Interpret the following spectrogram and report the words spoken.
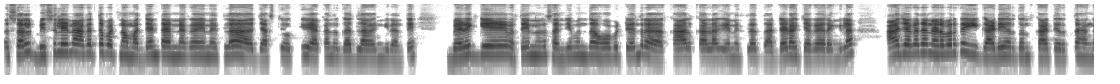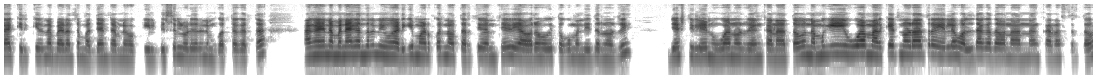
ಸ್ವಲ್ಪ ಬಿಸಿಲೇನ ಆಗತ್ತ ಬಟ್ ನಾವ್ ಮಧ್ಯಾಹ್ನ ಟೈಮ್ನಾಗ ಏನೈತ್ಲ ಜಾಸ್ತಿ ಹೋಗ್ತಿವಿ ಯಾಕಂದ್ರ ಗದ್ಲ ಆಗಂಗಿರಂತೆ ಬೆಳಿಗ್ಗೆ ಮತ್ತೇನಾರ ಸಂಜೆ ಮುಂದ ಹೋಗ್ಬಿಟ್ಟಿವಿ ಅಂದ್ರ ಕಾಲ್ ಕಾಲಾಗ ಏನೈತ್ಲ ಅಡ್ಡಾಡಕ್ ಜಾಗ ಇರಂಗಿಲ್ಲ. ಆ ಜಾಗದ ನಡಬರ್ಕ ಈ ಗಾಡಿ ಅರ್ದೊಂದ್ ಕಾಟ್ ಇರುತ್ತ? ಹಂಗಾಗಿ ಕಿರಿಕಿರಿನ ಬೇಡ ಅಂತ ಮಧ್ಯಾಹ್ನ ಟೈಮ್ನಾಗ ಹೋಗಿ ಇಲ್ಲಿ ಬಿಸಿಲ್ ನೋಡಿದ್ರೆ ನಿಮ್ಗೆ ಗೊತ್ತಾಗತ್ತ? ಹಂಗಾಗಿ ನಮ್ಮ ಮನ್ಯಾಗ ಅಂದ್ರೆ ನೀವು ಅಡಿಗೆ ಮಾಡ್ಕೊಂಡ್ ನಾವ್ ತರ್ತೀವಿ ಅಂತ ಹೇಳಿ ಅವ್ರ ಹೋಗಿ ತಗೊಂಡ್ ಬಂದಿದ್ರ ನೋಡ್ರಿ. ಜಸ್ಟ್ ಇಲ್ಲೇನ್ ಹೂವ ನೋಡ್ರಿ ಹೆಂಗ್ ಕಾಣತಾವ್ ನಮಗೆ ಈ ಹೂವ ಮಾರ್ಕೆಟ್ ನೋಡಾತ್ರ ಎಲ್ಲೇ ಹೊಲ್ದಾಗ ಅದಾವನ ಅನ್ನಂಗ್ ಕಾಣಸ್ತಿರ್ತಾವ.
